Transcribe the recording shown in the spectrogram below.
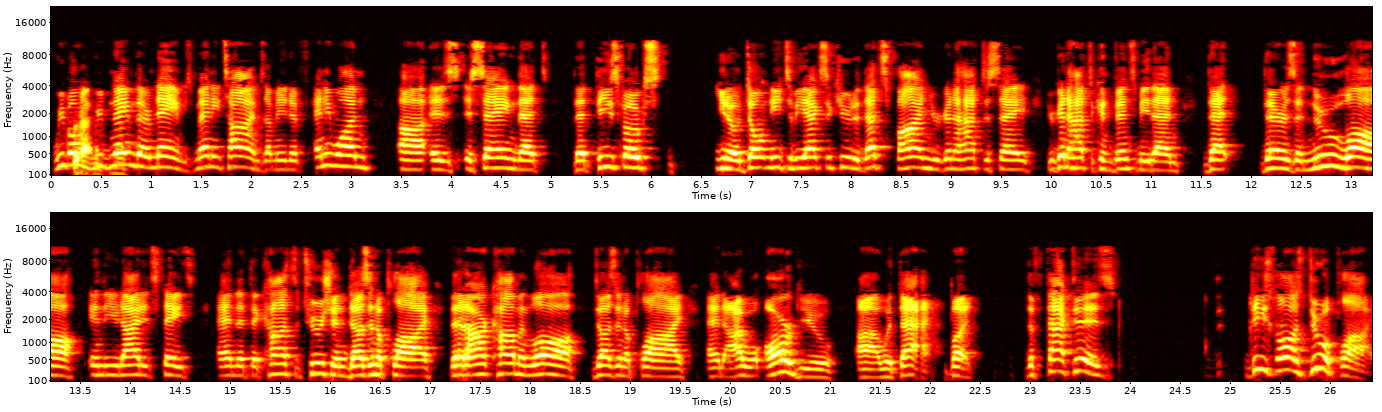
we've al- Right. we've named their names many times. I mean, if anyone uh, is is saying that that these folks you know, don't need to be executed, that's fine. You're going to have to say, you're going to have to convince me then that there is a new law in the United States and that the Constitution doesn't apply, that our common law doesn't apply. And I will argue uh, with that. But the fact is, th- these laws do apply.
